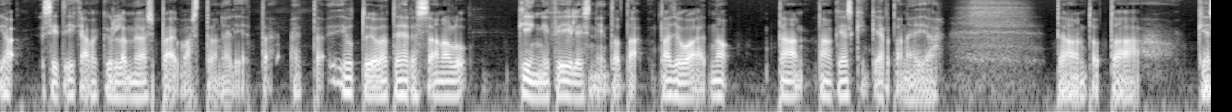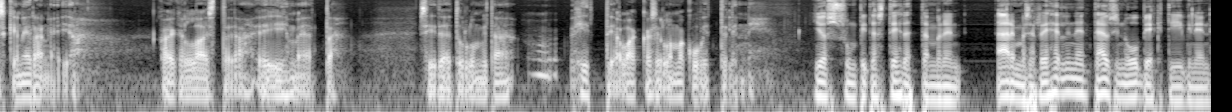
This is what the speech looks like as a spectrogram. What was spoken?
Ja sitten ikävä kyllä myös päinvastoin, eli että, että juttu, jota tehdessä on ollut kingi fiilis, niin tota, tajuaa, että no, tämä on, on keskinkertainen ja tämä on tota, keskeneräinen ja kaikenlaista ja ei ihme, että siitä ei tullut mitään hittiä, vaikka silloin mä kuvittelin niin. Jos sun pitäisi tehdä tämmöinen äärimmäisen rehellinen, täysin objektiivinen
